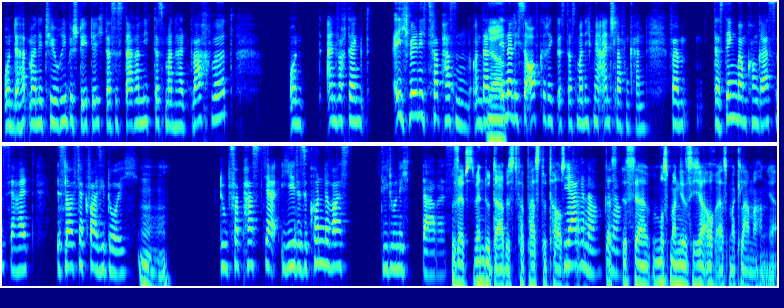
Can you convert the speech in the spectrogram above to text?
Und er hat meine Theorie bestätigt, dass es daran liegt, dass man halt wach wird und einfach denkt, ich will nichts verpassen und dann ja. innerlich so aufgeregt ist, dass man nicht mehr einschlafen kann. Weil das Ding beim Kongress ist ja halt, es läuft ja quasi durch. Mhm. Du verpasst ja jede Sekunde was, die du nicht da bist. Selbst wenn du da bist, verpasst du tausend. Ja, genau. Das genau. ist ja, muss man ja sicher auch erstmal klar machen, ja.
